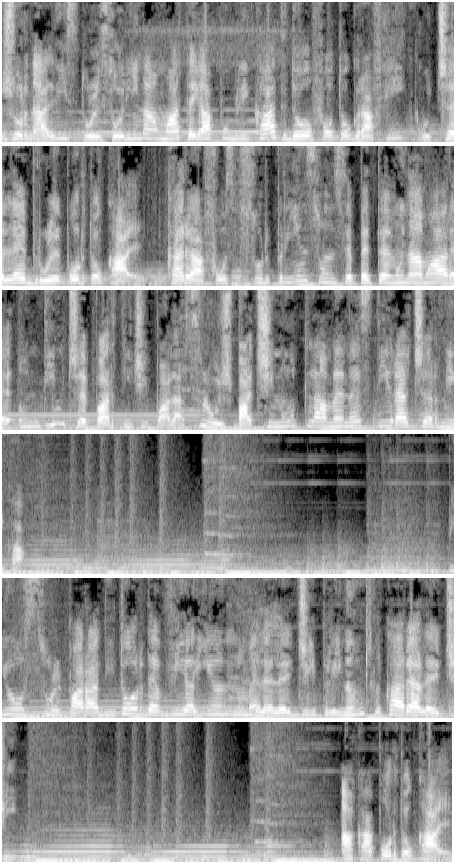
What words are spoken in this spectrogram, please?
Jurnalistul Sorina Matei a publicat două fotografii cu celebrul portocal, care a fost surprins un sepete mâna mare în timp ce participa la slujba ținut la menestirea Cernica. Piosul paraditor de viei în numele legii prin încălcarea legii. Aca Portocal,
